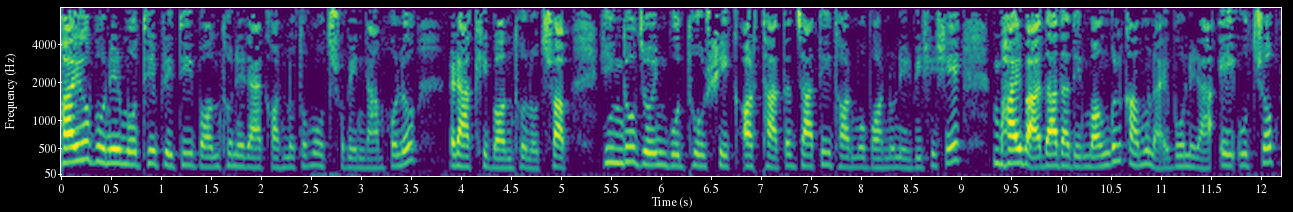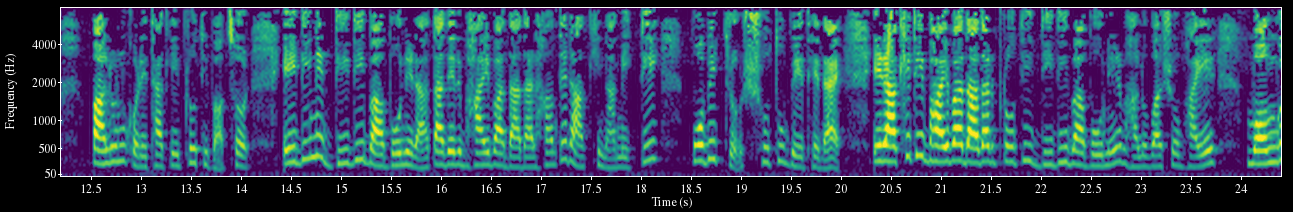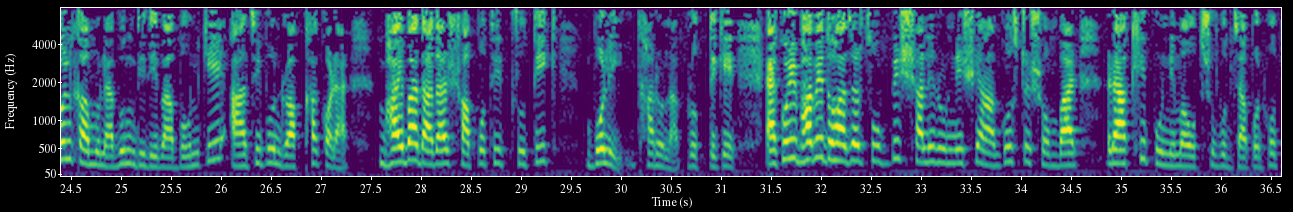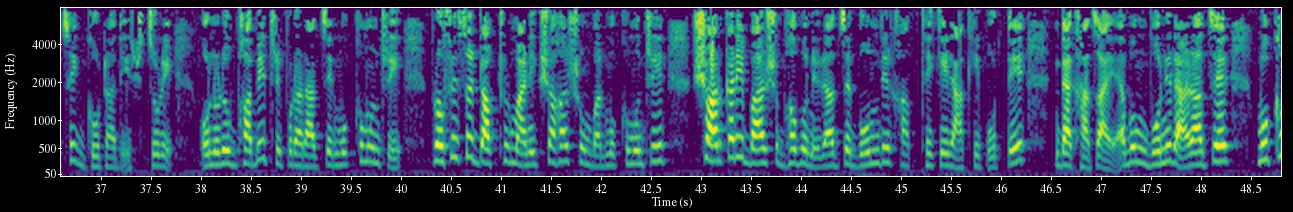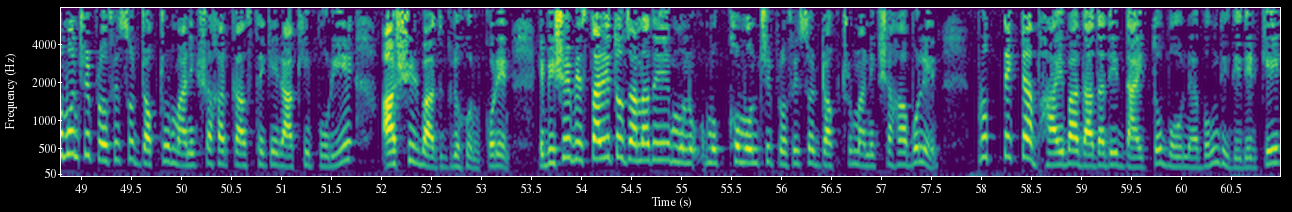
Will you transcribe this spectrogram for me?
ভাই ও বোনের মধ্যে প্রীতি বন্ধনের এক অন্যতম উৎসবের নাম হল রাখি বন্ধন উৎসব। হিন্দু, জৈন, বুদ্ধ, শিখ অর্থাৎ জাতি, ধর্ম, বর্ণ নির্বিশেষে ভাই বা দাদাদের মঙ্গল কামনায় বোনেরা এই উৎসব পালন করে থাকে প্রতি বছর। এই দিনে দিদি বা বোনেরা তাদের ভাই বা দাদার হাতে রাখি নামে একটি পবিত্র সুতু বেঁধে দেয়। এই রাখিটি ভাই বা দাদার প্রতি দিদি বা বোনের ভালোবাসা ভাইয়ের মঙ্গল কামনা এবং দিদি বা বোনকে আজীবন রক্ষা করার ভাই বা দাদার শপথের প্রতীক বলেই ধারণা প্রত্যেকের। একইভাবে দু হাজার চব্বিশ সালের উনিশে আগস্ট সোমবার রাখি পূর্ণিমা উৎসব উদযাপন হচ্ছে গোটা দেশ জুড়ে। অনুরূপভাবে ত্রিপুরা রাজ্যের মুখ্যমন্ত্রী প্রফেসর ডক্টর মানিক সাহা সোমবার মুখ্যমন্ত্রীর সরকারি বাসভবনে রাজ্যের বোনদের হাত থেকে রাখি পড়তে দেখা যায় এবং বোনেরা রাজ্যের মুখ্যমন্ত্রী প্রফেসর ডক্টর মানিক সাহার কাছ থেকে রাখি পরিয়ে আশীর্বাদ গ্রহণ করেন। এ বিষয়ে বিস্তারিত জানাতে মুখ্যমন্ত্রী প্রফেসর ডক্টর মানিক সাহা বলেন, প্রত্যেকটা ভাই বা দাদাদের দায়িত্ব বোন এবং দিদিদেরকে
